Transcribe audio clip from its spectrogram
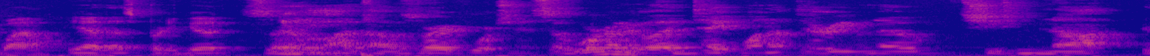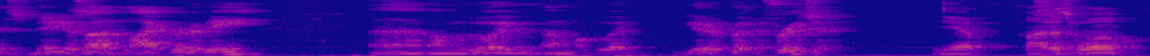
Wow. Yeah, that's pretty good. So I, I was very fortunate. So we're going to go ahead and take one up there, even though she's not as big as I'd like her to be. Um, I'm gonna go ahead and I'm gonna go ahead and get her put in the freezer. Yep. Might as well.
